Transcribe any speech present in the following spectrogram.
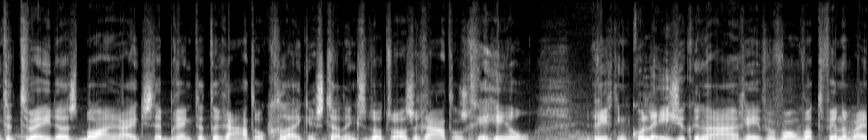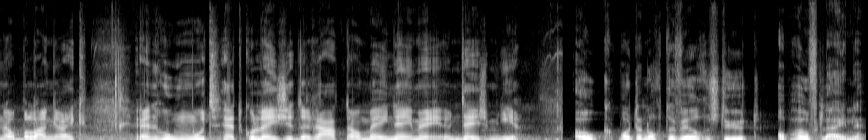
ten tweede, dat is het belangrijkste, brengt het de raad ook gelijk in stelling. Zodat we als raad als geheel richting college kunnen aangeven van wat vinden wij nou belangrijk. En hoe moet het college de raad nou meenemen in deze manier. Ook wordt er nog te veel gestuurd op hoofdlijnen.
